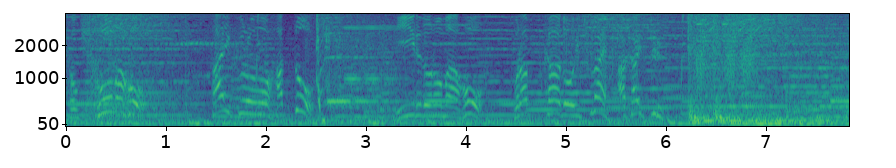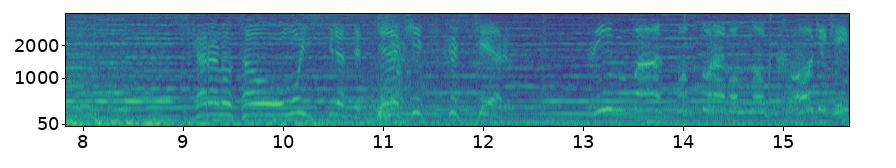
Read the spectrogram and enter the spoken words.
速攻魔法サイクロンを発動。フィールドの魔法トラップカードを1枚破壊する。力の差を思い知らせ焼き尽くしてやる。ツインバーストドラゴンの攻撃。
